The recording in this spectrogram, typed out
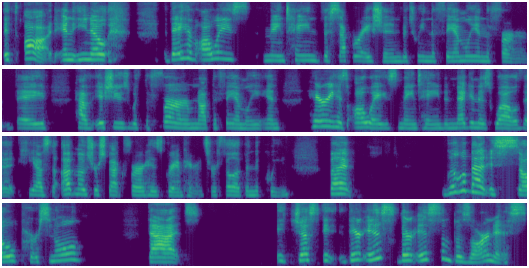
it's odd, and you know, they have always maintained the separation between the family and the firm. They have issues with the firm, not the family. And Harry has always maintained, and Meghan as well, that he has the utmost respect for his grandparents, for Philip and the Queen. But Lilibet is so personal that it just it, there is there is some bizarreness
